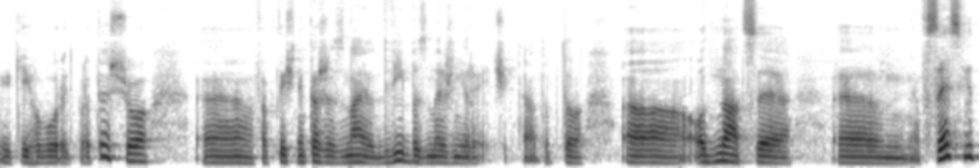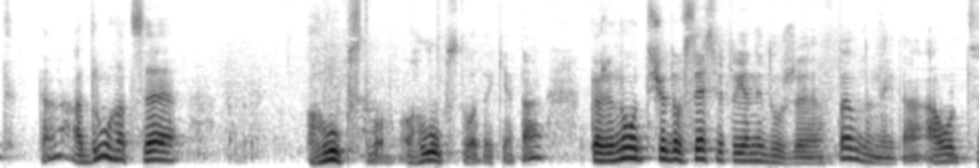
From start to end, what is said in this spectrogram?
який говорить про те, що е, фактично каже, знаю дві безмежні речі. Та? Тобто одна це Всесвіт, та? а друга це глупство. глупство таке. Та? Каже, ну от щодо Всесвіту я не дуже впевнений, та? а от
